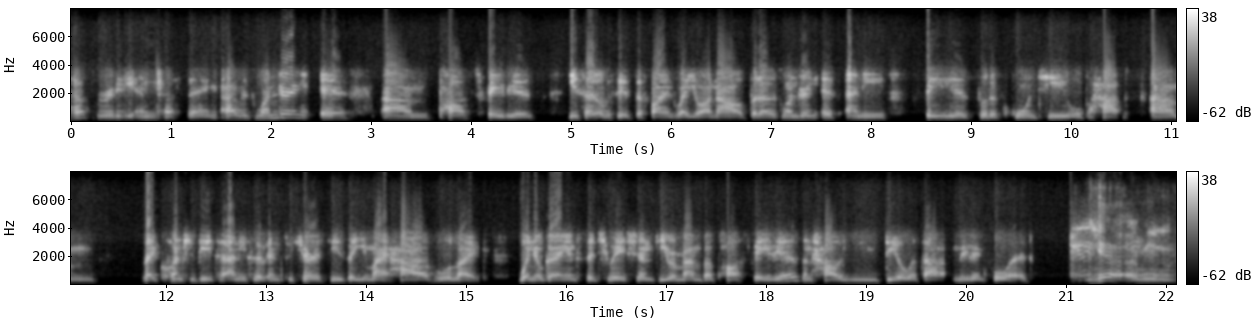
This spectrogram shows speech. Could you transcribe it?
That's really interesting. I was wondering if um, past failures, you said obviously it's defined where you are now, but I was wondering if any failures sort of haunt you or perhaps um, like contribute to any sort of insecurities that you might have or like when you're going into situations, do you remember past failures and how you deal with that moving forward? Yeah, I mean,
